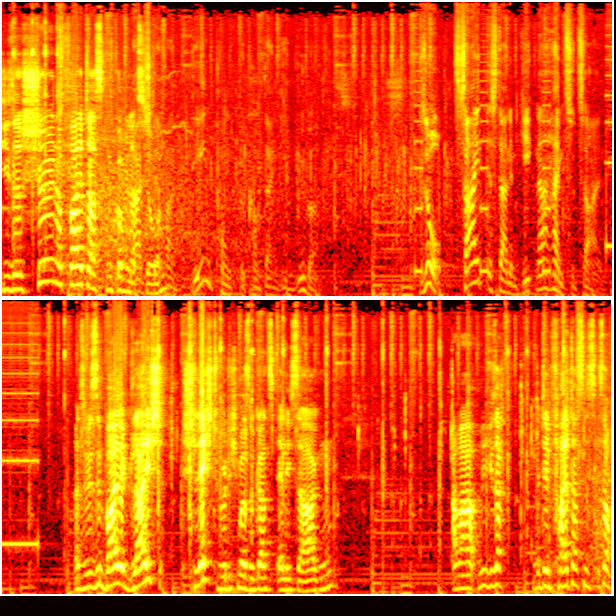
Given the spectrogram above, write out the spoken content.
Diese schöne Pfeiltastenkombination. Stefan, den Punkt bekommt dein Gegenüber. So, Zeit ist deinem Gegner heimzuzahlen. Also wir sind beide gleich schlecht, würde ich mal so ganz ehrlich sagen. Aber wie gesagt, mit den Pfeiltasten, das ist auch...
